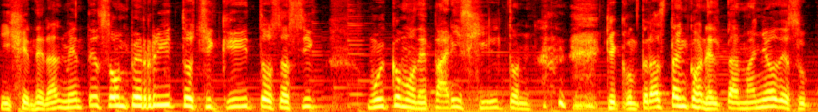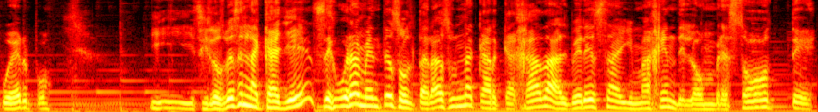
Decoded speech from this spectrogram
y generalmente son perritos chiquitos, así muy como de Paris Hilton, que contrastan con el tamaño de su cuerpo. Y si los ves en la calle, seguramente soltarás una carcajada al ver esa imagen del hombrezote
